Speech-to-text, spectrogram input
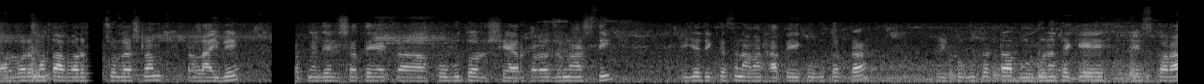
বরাবরের মতো আবার চলে আসলাম একটা লাইভে আপনাদের সাথে একটা কবুতর শেয়ার করার জন্য আসছি। এই যে দেখতেছেন আমার হাতে এই কবুতরটা। এই কবুতরটা বরগুনা থেকে রেস করা।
